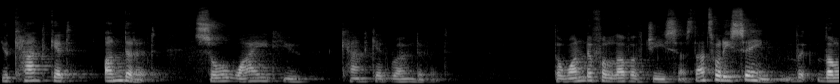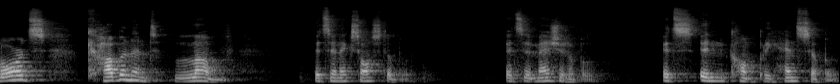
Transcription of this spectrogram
you can't get under it, so wide you can't get round of it. The wonderful love of Jesus. That's what he's saying. The, the Lord's covenant love, it's inexhaustible. It's immeasurable. It's incomprehensible.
